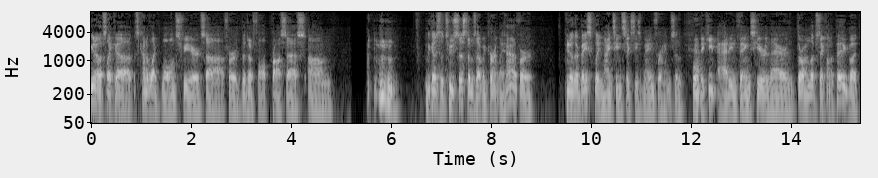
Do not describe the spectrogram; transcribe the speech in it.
you know, it's like a, it's kind of like LoanSphere. It's uh, for the default process. Um, because the two systems that we currently have are you know they're basically 1960s mainframes and Yeah. they keep adding things here and there and throwing lipstick on the pig but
